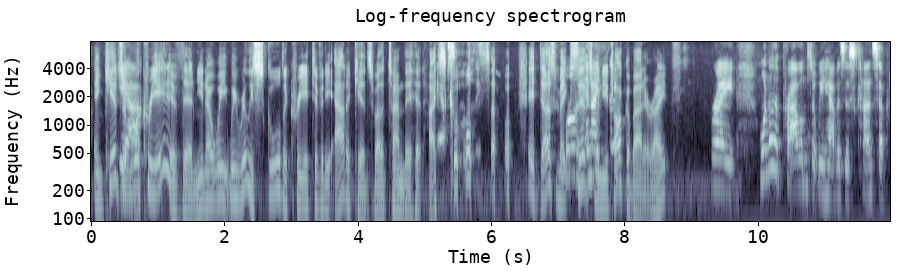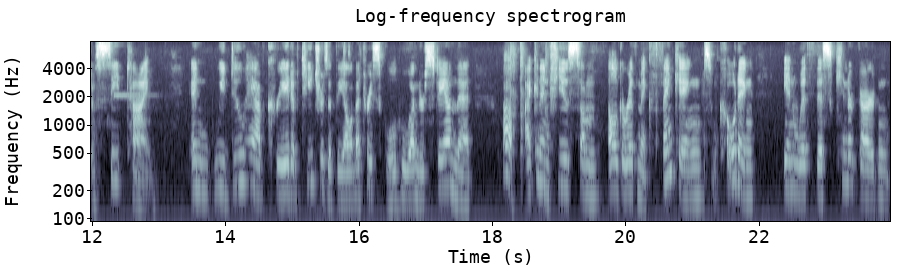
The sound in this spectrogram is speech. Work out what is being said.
and kids yeah. are more creative then you know we, we really school the creativity out of kids by the time they hit high Absolutely. school so it does make well, sense when I you think, talk about it right Right. One of the problems that we have is this concept of seat time. And we do have creative teachers at the elementary school who understand that, oh, I can infuse some algorithmic thinking, some coding in with this kindergarten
